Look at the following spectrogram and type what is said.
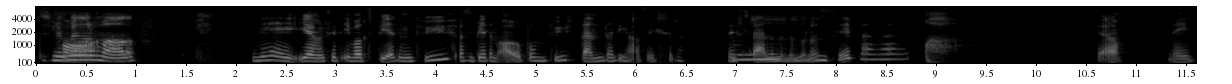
Das ist nicht mehr Ah. normal. Nein, ich habe mir gesagt, ich will bei jedem fünf, also bei jedem Album fünf Bändchen haben, sicher. Heisst, fehlen mir nur noch sieben. Ja, nein.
